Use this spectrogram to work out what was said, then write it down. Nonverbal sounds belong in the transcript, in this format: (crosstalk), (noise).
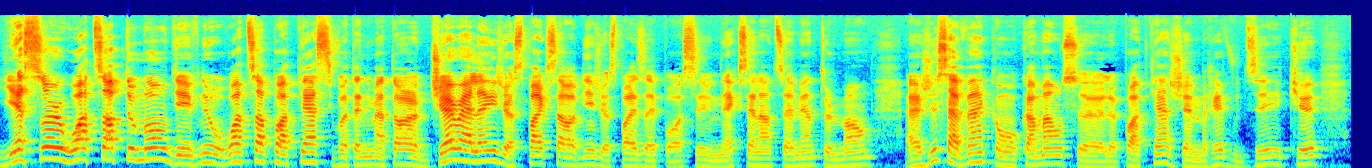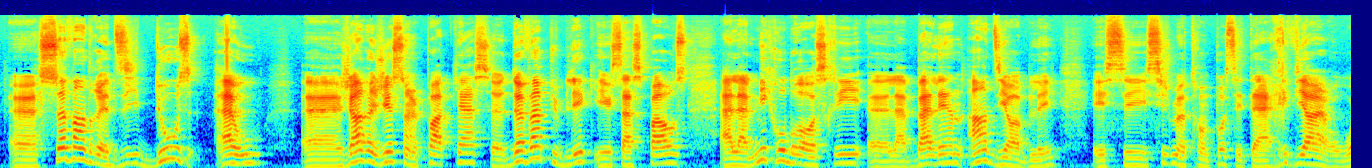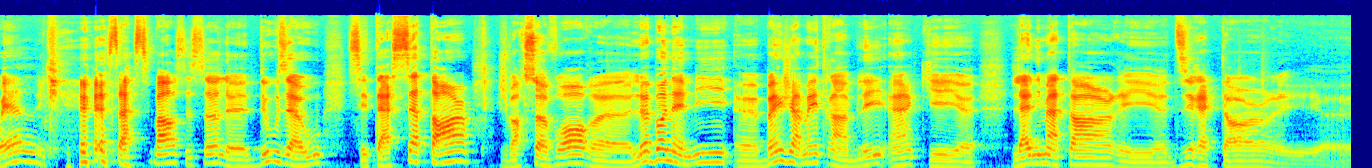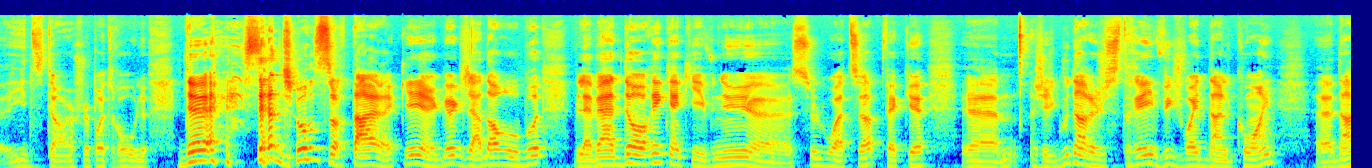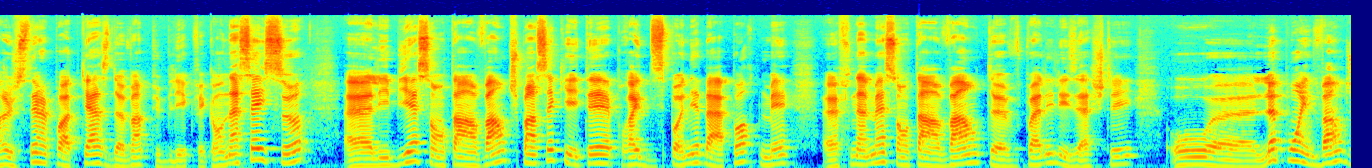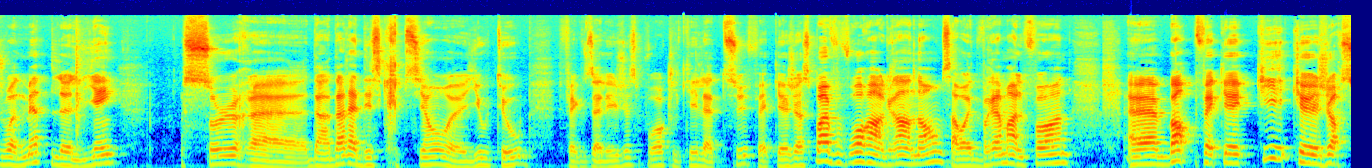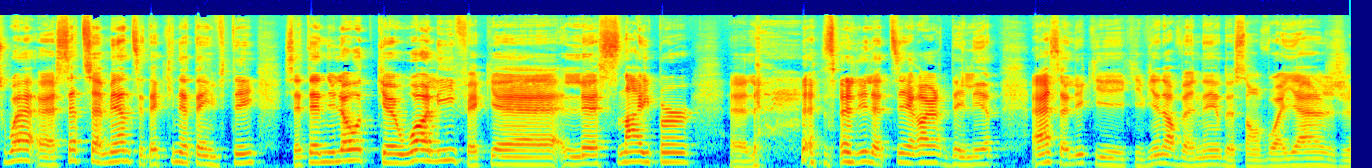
Yes sir, what's up tout le monde? Bienvenue au What's Up Podcast, c'est votre animateur Jerry Alain. J'espère que ça va bien, j'espère que vous avez passé une excellente semaine tout le monde. Euh, juste avant qu'on commence euh, le podcast, j'aimerais vous dire que euh, ce vendredi 12 août, j'enregistre un podcast devant public et ça se passe à la microbrasserie La Baleine en Diablé. Et c'est, si je me trompe pas, c'est à Rivière-Ouelle (laughs) que ça se passe, c'est ça, le 12 août. C'est à 7 heures. Je vais recevoir euh, le bon ami euh, Benjamin Tremblay, hein, qui est euh, l'animateur et directeur et éditeur, je sais pas trop, là, de (laughs) 7 jours sur Terre, ok? Un gars que j'adore au bout. Vous l'avez adoré quand il est venu sur le WhatsApp. Fait que j'ai le goût d'enregistrer, vu que je vais être dans le coin, euh, d'enregistrer un podcast devant public. Fait qu'on essaye ça. Euh, les billets sont en vente. Je pensais qu'ils étaient pour être disponibles à la porte, mais euh, finalement, ils sont en vente. Vous pouvez aller les acheter au le point de vente. Je vais mettre le lien sur dans, la description YouTube. Fait que vous allez juste pouvoir cliquer là-dessus. Fait que j'espère vous voir en grand nombre. Ça va être vraiment le fun. Euh, bon, fait que qui que je reçois euh, cette semaine, c'était qui notre invité? C'était nul autre que Wally. Fait que euh, le sniper, (laughs) celui le tireur d'élite, hein, celui qui, vient de revenir de son voyage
